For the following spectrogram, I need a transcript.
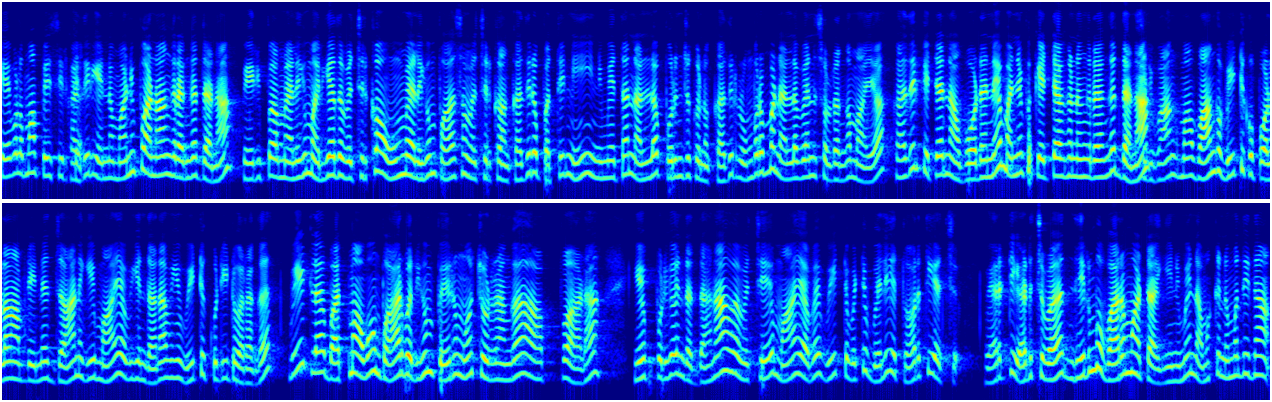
கேவலமா பேசியிருக்க. கதிர் என்ன மன்னிப்பானாங்கிறாங்க தானா. பெரியப்பா மேலேயும் மரியாதை வச்சிருக்கான் உன் மேலேயும் பாசம் வச்சிருக்கான். கதிரை பத்தி நீ இனிமே தான் நல்லா புரிஞ்சுக்கணும். கதிர் ரொம்ப ரொம்ப நல்லவன்னு சொல்றாங்க மாயா. கதிர் கிட்ட நான் உடனே மன்னிப்பு கேட்டாகணுங்கிறாங்க தனா. வாங்கம்மா வாங்க வீட்டுக்கு போலாம் அப்படின்னு ஜானகி மாயாவையும் தனாவையும் வீட்டுக்கு கூட்டிட்டு வராங்க. வீட்டுல பத்மாவும் பார்வதியும் பெருமும் சொல்றாங்க. அப்பாடா எப்படியோ இந்த தனாவை வச்சே மாயாவை வீட்டை விட்டு வெளியே துரத்தியாச்சு. விரட்டி அடிச்சவ திரும்ப வரமாட்டா. இனிமே நமக்கு நிம்மதி தான்.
